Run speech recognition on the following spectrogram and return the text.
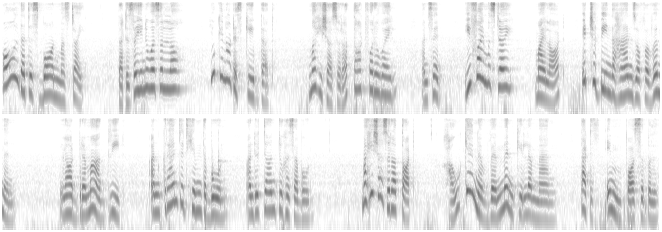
all that is born must die. That is the universal law. You cannot escape that. Mahishasura thought for a while and said, If I must die, my lord, it should be in the hands of a woman. Lord Brahma agreed and granted him the boon and returned to his abode. Mahishasura thought, How can a woman kill a man? That is impossible.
